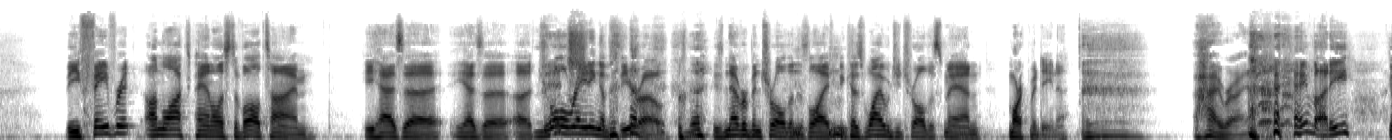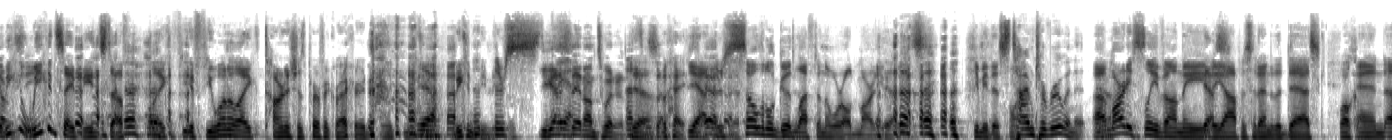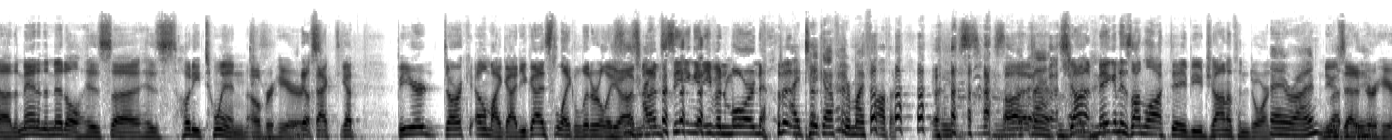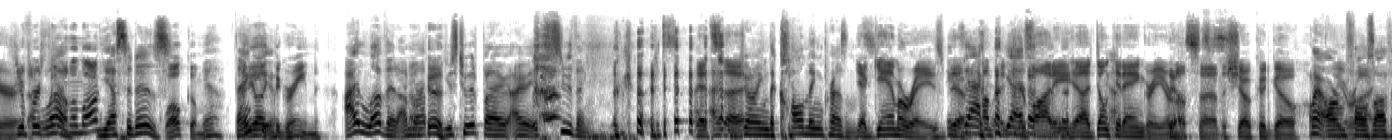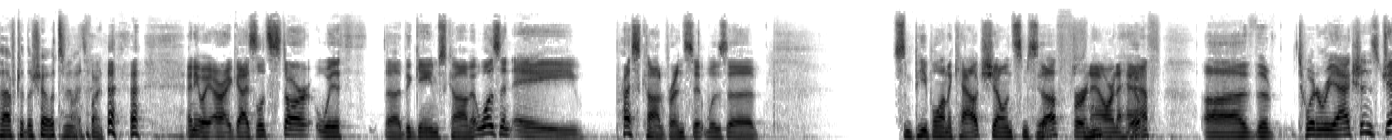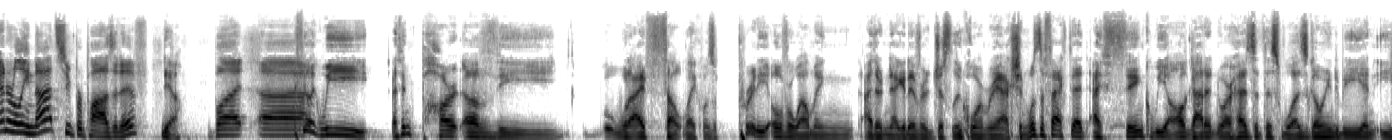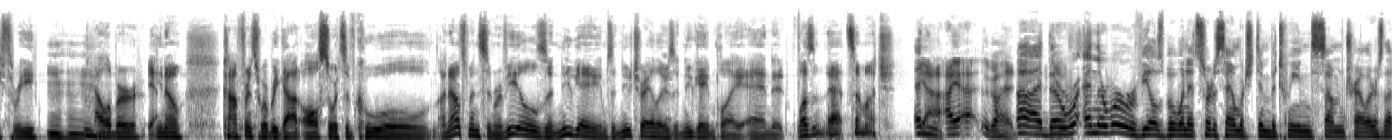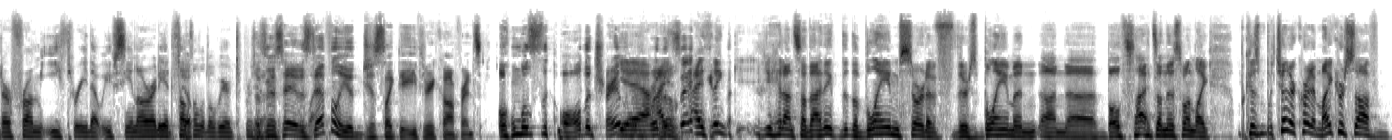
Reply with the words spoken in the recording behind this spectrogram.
The favorite unlocked panelist of all time. He has a he has a, a troll rating of zero. He's never been trolled in his life because why would you troll this man, Mark Medina? Hi, Ryan. hey, buddy. We, can, we can say mean stuff. Like if, if you want to like tarnish his perfect record, like, we, can, we can be mean. There's You got to say it on Twitter. yeah, So- okay. yeah, there's so little good left in the world, Marty. Please, give me this one. Time to ruin it. Uh, Marty Sliva on the, Yes. the opposite end of the desk, Welcome. and uh, the man in the middle, his uh, his hoodie twin over here. Yes. In fact, you got beard, dark. Oh my God, you guys like literally. I'm, I'm seeing it even more now. That, I take after my father. He's, he's a good man. John, making his unlocked debut, Jonathan Dorn. Hey, Ryan. News editor here. here. Your first Hello. time on Unlocked? Yes, it is. Welcome. Yeah, How thank do you. you. like the green? I love it. I'm not good. used to it, but I, I, it's soothing. It's, I'm uh, enjoying the calming presence. yeah, gamma rays Exactly, pumped into yes. your body. Uh, don't get angry, or else uh, the show could go. my horribly arm falls off after the show. It's fine. It's fine. Anyway, all right, guys, let's start with uh, the Gamescom. It wasn't a press conference. It was uh, some people on a couch showing some stuff for an hour and a half. Uh, the Twitter reactions generally not super positive, Yeah. but uh, I feel like we, I think part of the, what I felt like was a pretty overwhelming, either negative or just lukewarm reaction was the fact that I think we all got it into our heads that this was going to be an E3 mm-hmm. caliber, mm-hmm. you know, conference where we got all sorts of cool announcements and reveals and new games and new trailers and new gameplay. And it wasn't that so much. Yeah, I, I go ahead. Uh, there were and there were reveals, but when it's sort of sandwiched in between some trailers that are from E3 that we've seen already, it felt a little weird to present. I was going to say it was definitely just like the E3 conference. Almost all the trailers yeah, were the I, same. I think you hit on something. I think the, the blame sort of there's blame on, on uh, both sides on this one. Like because to their credit, Microsoft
